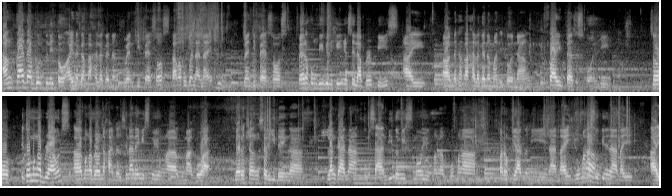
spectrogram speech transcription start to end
Ang kada bulto nito ay nagkakahalaga ng 20 pesos. Tama po ba nanay? 20 pesos. Pero kung bibilihin nyo sila per piece, ay ah, nagkakahalaga naman ito ng 5 pesos only. So, itong mga browns, ah, mga brown na candles, si nanay mismo yung ah, gumagawa. Meron siyang sariling ah, langgana kung saan dito mismo yung mga mga parokyano ni nanay, yung mga Oh. suki ni nanay ay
